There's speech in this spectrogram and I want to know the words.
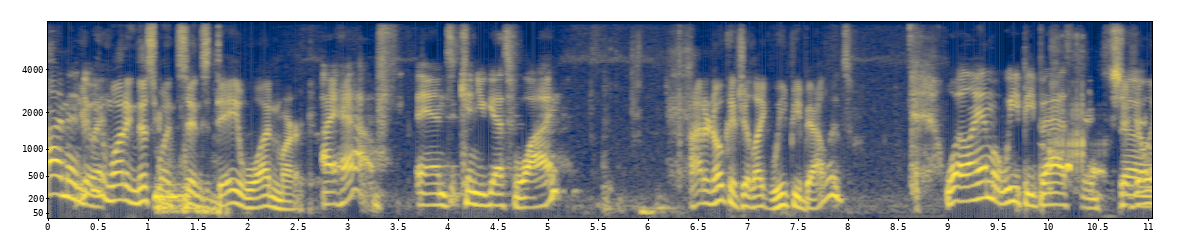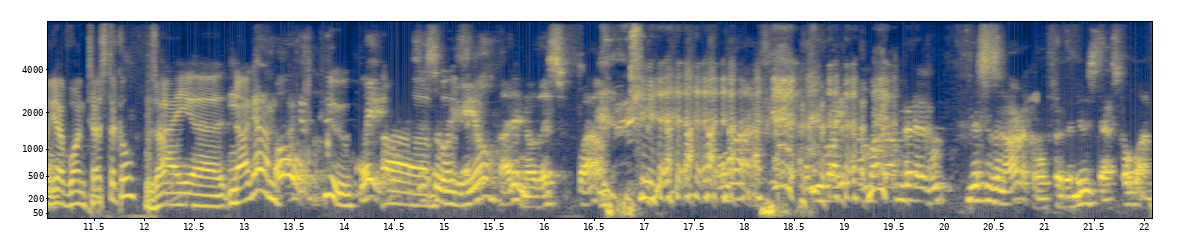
I'm into You've it. been wanting this one since day one, Mark. I have. And can you guess why? I don't know because you like weepy ballads. Well, I am a weepy bastard. Did So you only have one testicle? Is that? I uh, no, I got them. I got two. Wait, Uh, is this a but- reveal? I didn't know this. Wow. Hold on. You right- I'm, I'm gonna. This is an article for the news desk. Hold on.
